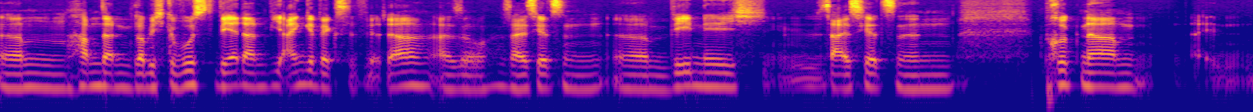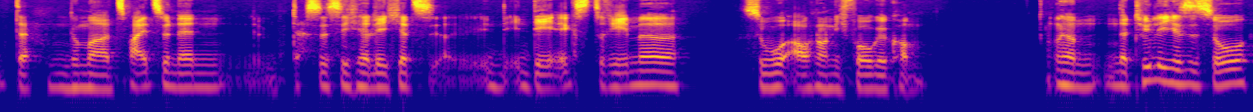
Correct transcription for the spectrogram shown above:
ähm, haben dann, glaube ich, gewusst, wer dann wie eingewechselt wird. Ja? Also sei es jetzt ein ähm, Wenig, sei es jetzt ein Brückner, äh, Nummer zwei zu nennen, das ist sicherlich jetzt in, in der Extreme so auch noch nicht vorgekommen. Ähm, natürlich ist es so,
